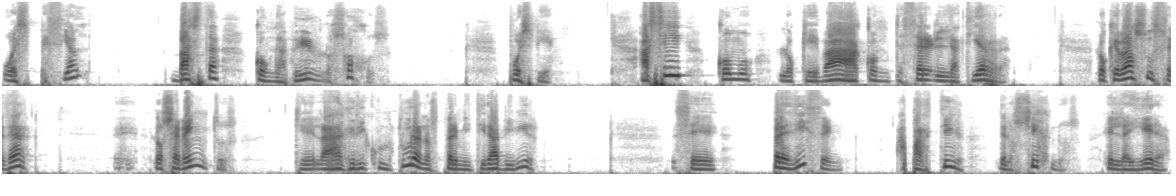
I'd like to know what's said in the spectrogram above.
o especial. Basta con abrir los ojos. Pues bien, así como lo que va a acontecer en la tierra, lo que va a suceder, eh, los eventos que la agricultura nos permitirá vivir, se predicen a partir de los signos en la higuera,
